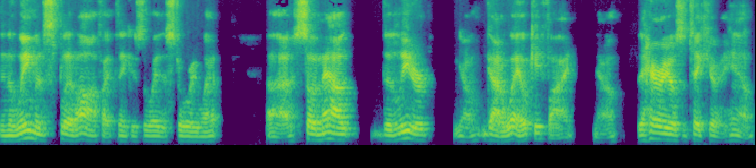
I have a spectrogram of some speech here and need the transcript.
then the wingmen split off, I think is the way the story went. Uh, so now the leader, you know, got away. Okay, fine. You know, the Harriers will take care of him.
